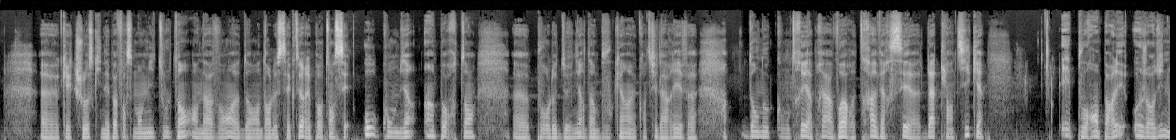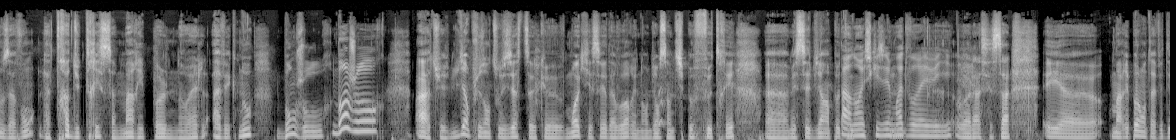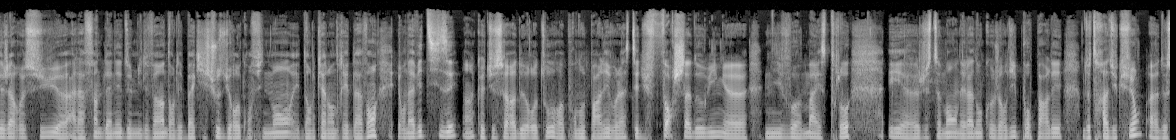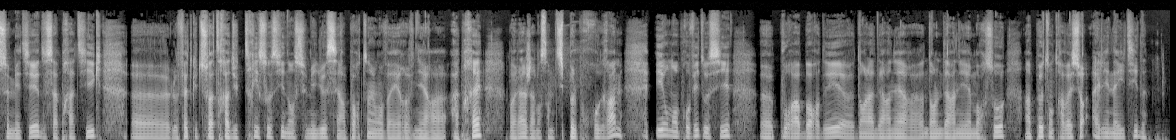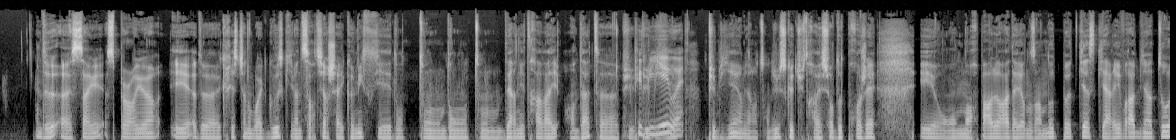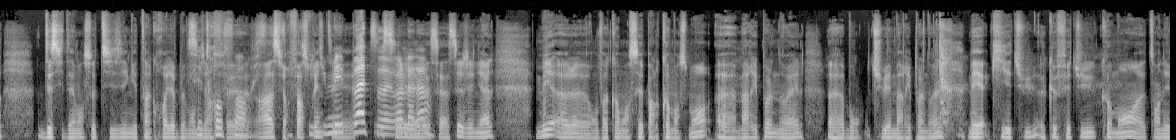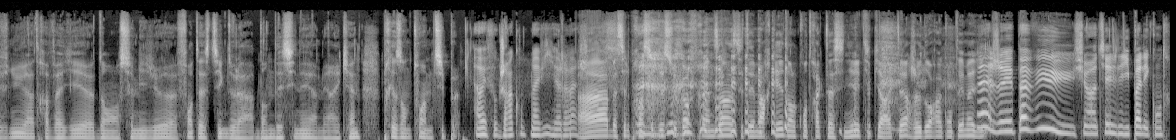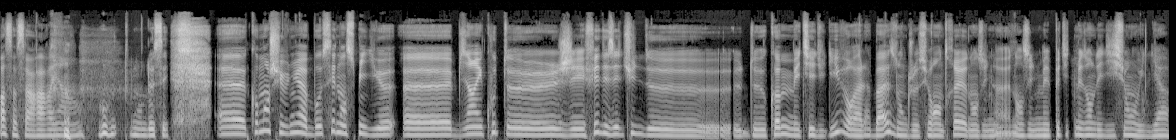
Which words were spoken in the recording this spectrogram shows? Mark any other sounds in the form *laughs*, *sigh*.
Euh, quelque chose qui n'est pas forcément mis tout le temps en avant euh, dans, le secteur et pourtant c'est ô combien important euh, pour le devenir d'un bouquin quand il arrive dans nos contrées après avoir traversé l'Atlantique. Et pour en parler, aujourd'hui, nous avons la traductrice Marie-Paul Noël avec nous. Bonjour. Bonjour. Ah, tu es bien plus enthousiaste que moi qui essayais d'avoir une ambiance un petit peu feutrée, euh, mais c'est bien un peu. Pardon, excusez-moi de vous réveiller. Voilà, c'est ça. Et euh, Marie-Paul, on t'avait déjà reçu euh, à la fin de l'année 2020 dans les back issues du reconfinement et dans le calendrier de l'avant, et on avait teasé hein, que tu seras de retour pour nous parler. Voilà, c'était du foreshadowing niveau maestro, et justement, on est là donc aujourd'hui pour parler de traduction euh, de ce métier, de sa pratique. Euh, le fait que tu sois traductrice aussi dans ce milieu, c'est important et on va y revenir euh, après. Voilà, j'annonce un petit peu le programme. Et on en profite aussi pour aborder dans, la dernière, dans le dernier morceau un peu ton travail sur Alienated de euh, Cy Spurrier et de Christian Wildgoose qui vient de sortir chez iComics, qui est dont ton, dont ton dernier travail en date. Euh, publié, publié, ouais. Publié, hein, bien entendu, parce que tu travailles sur d'autres projets. Et on en reparlera d'ailleurs dans un autre podcast qui arrivera bientôt. Décidément, ce teasing est incroyablement bien trop fait. Fort. Ah, sur First Print. Tu m'épates, oh C'est assez génial. Mais euh, on va commencer par le commencement. Marie-Paul Noël. bon, tu es Marie-Paul Noël. *laughs* mais qui es-tu? Que fais-tu? Comment t'en es venu à travailler dans ce milieu euh, fantastique de la bande dessinée américaine? Présente-toi un petit peu. Ah oui, il faut que je raconte ma vie, Ah, bah c'est le principe des *laughs* Super Friends. Hein. C'était marqué dans le contrat que tu as signé, les petits caractères. Je dois raconter ma vie. Ouais, je pas vu. Je suis je lis pas les contrats, ça sert à rien. *laughs* *laughs* Tout le monde le sait. Euh, comment je suis venue à bosser dans ce milieu euh, Bien, écoute, j'ai fait des études de, de comme métier du livre à la base. Donc, je suis rentrée dans une, dans une petite maison d'édition il y a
